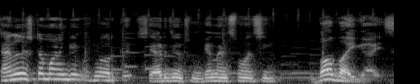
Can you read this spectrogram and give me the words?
ചാനൽ ഇഷ്ടമാണെങ്കിൽ മറ്റുള്ളവർക്ക് ഷെയർ ചെയ്യാൻ ശ്രമിക്കാം. Thanks for watching bye guys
